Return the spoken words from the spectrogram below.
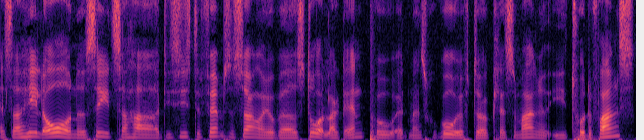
altså helt overordnet set, så har de sidste fem sæsoner jo været stort lagt an på, at man skulle gå efter klassementet i Tour de France.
